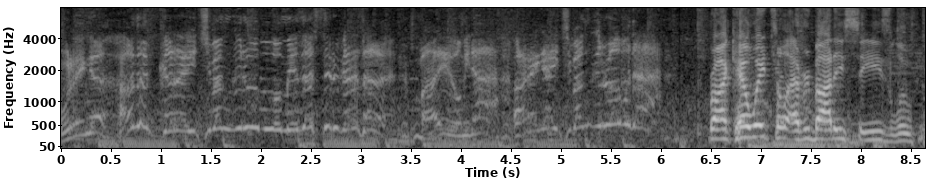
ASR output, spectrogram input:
俺が花から一番グローブを目指してるからさ前を見なあれが一番グローブだ Bro, I can't wait till everybody sees Luffy.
